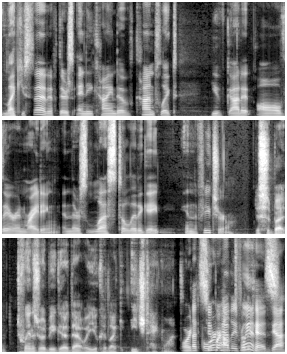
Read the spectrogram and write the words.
like you said, if there's any kind of conflict, you've got it all there in writing, and there's less to litigate in the future. This is but twins would be good. That way you could like each take one. Or That's or super have healthy for the kids. twins. Yeah.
